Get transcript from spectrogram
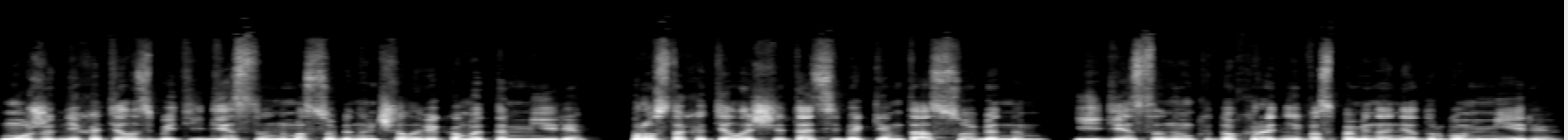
Может, мне хотелось быть единственным особенным человеком в этом мире? Просто хотелось считать себя кем-то особенным, единственным, кто хранит воспоминания о другом мире.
